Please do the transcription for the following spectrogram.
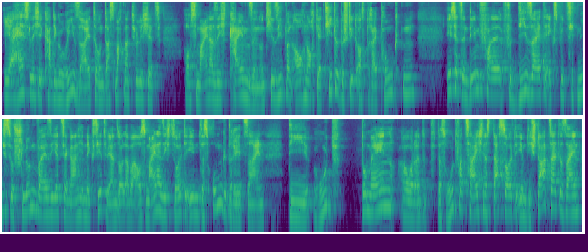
eher hässliche Kategorieseite und das macht natürlich jetzt aus meiner Sicht keinen Sinn. Und hier sieht man auch noch, der Titel besteht aus drei Punkten. Ist jetzt in dem Fall für die Seite explizit nicht so schlimm, weil sie jetzt ja gar nicht indexiert werden soll. Aber aus meiner Sicht sollte eben das umgedreht sein. Die Root Domain oder das Root-Verzeichnis, das sollte eben die Startseite sein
